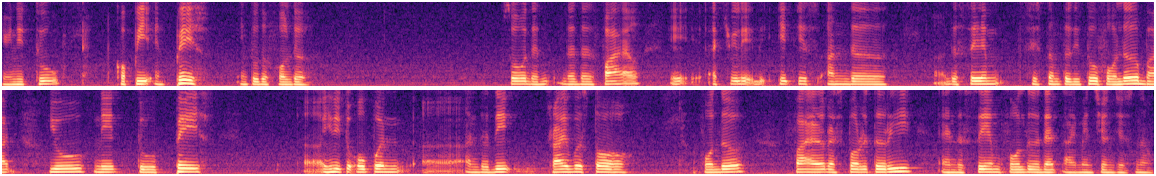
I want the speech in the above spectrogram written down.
you need to copy and paste into the folder. So the the, the file it actually it is under uh, the same system 32 folder but you need to paste uh, you need to open uh, under the driver store folder file repository and the same folder that I mentioned just now.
